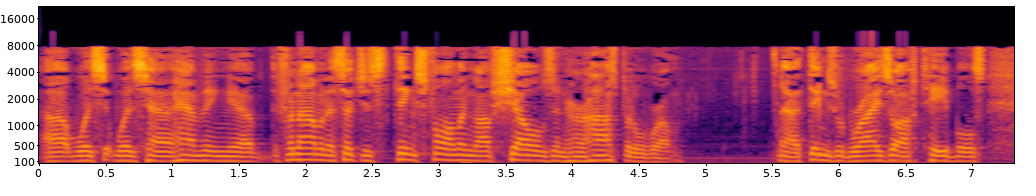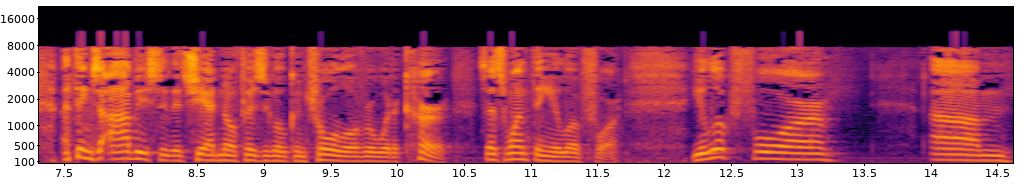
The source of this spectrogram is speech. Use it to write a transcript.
uh, was was uh, having uh, phenomena such as things falling off shelves in her hospital room. Uh, things would rise off tables. Uh, things obviously that she had no physical control over would occur. So that's one thing you look for. You look for um,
